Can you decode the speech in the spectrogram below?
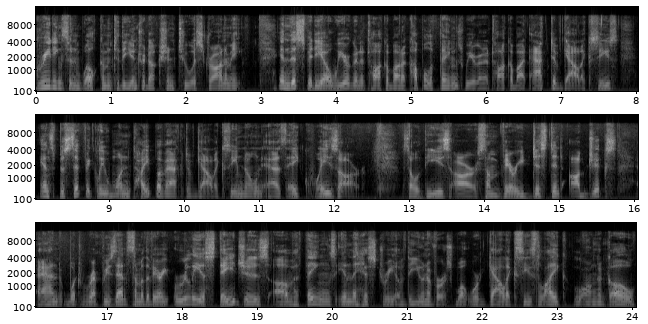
Greetings and welcome to the introduction to astronomy. In this video, we are going to talk about a couple of things. We are going to talk about active galaxies and specifically one type of active galaxy known as a quasar. So these are some very distant objects and what represents some of the very earliest stages of things in the history of the universe. What were galaxies like long ago?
